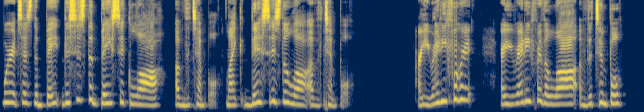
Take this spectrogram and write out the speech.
where it says the ba- this is the basic law of the temple. Like this is the law of the temple. Are you ready for it? Are you ready for the law of the temple?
